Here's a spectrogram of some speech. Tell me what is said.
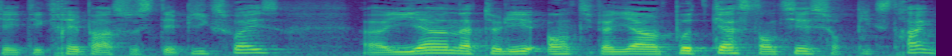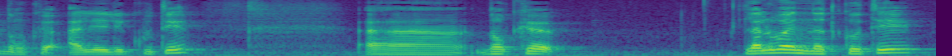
été créé par la société Pixwise. Il y a un atelier, il y a un podcast entier sur Pixtrack, donc allez l'écouter. donc la loi est de notre côté.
